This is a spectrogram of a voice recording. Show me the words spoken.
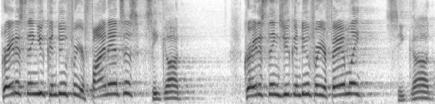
Greatest thing you can do for your finances, seek God. Greatest things you can do for your family, seek God.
